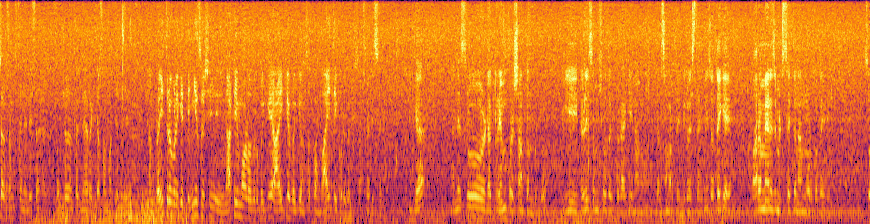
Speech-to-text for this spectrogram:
ಸರ್ ಸಂಸ್ಥೆಯಲ್ಲಿ ಸಂಶೋಧನಾ ತಜ್ಞರ ಕೆಲಸ ಮಾಡ್ತಿದ್ದೀನಿ. ನಮ್ಮ ರೈತರುಗಳಿಗೆ ತೆಂಗಿನ ಸಸಿ ನಾಟಿ ಮಾಡೋದ್ರ ಬಗ್ಗೆ ಆಯ್ಕೆ ಬಗ್ಗೆ ಒಂದು ಸ್ವಲ್ಪ ಮಾಹಿತಿ ಕೊಡಬೇಕು ಸರ್. ಸರಿ ಸರ್. ಈಗ ನನ್ನ ಹೆಸರು ಡಾಕ್ಟರ್ ಎಂ ಪ್ರಶಾಂತ್ ಅಂದ್ಬಿಟ್ಟು ಇಲ್ಲಿ ತಳಿ ಸಂಶೋಧಕರಾಗಿ ನಾನು ಕೆಲಸ ಮಾಡ್ತಾ ನಿರ್ವಹಿಸ್ತಾ ಇದ್ದೀನಿ. ಜೊತೆಗೆ ಫಾರಮ್ ಮ್ಯಾನೇಜ್ಮೆಂಟ್ ಸಹಿತ ನಾನು ನೋಡ್ಕೋತಾ ಇದ್ದೀನಿ. ಸೊ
